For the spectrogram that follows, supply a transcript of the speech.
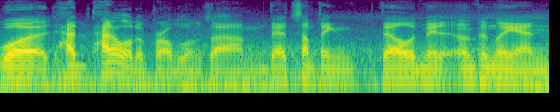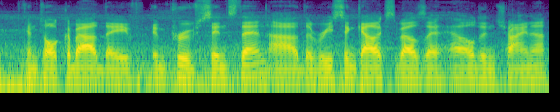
were, had, had a lot of problems. Um, that's something they'll admit openly and can talk about. They've improved since then. Uh, the recent Galaxy Battles they held in China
